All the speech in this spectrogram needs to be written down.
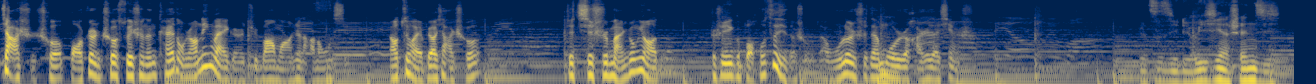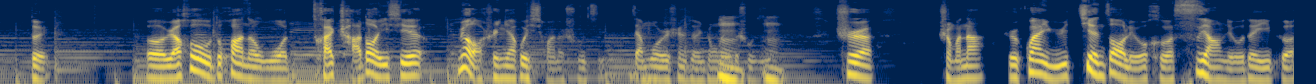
驾驶车，保证车随时能开动，让另外一个人去帮忙去拿东西，然后最好也不要下车，这其实蛮重要的。这是一个保护自己的手段，无论是在末日还是在现实。给自己留一线生机。对，呃，然后的话呢，我还查到一些妙老师应该会喜欢的书籍，在末日生存中的一个书籍、嗯，是什么呢？是关于建造流和饲养流的一个。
